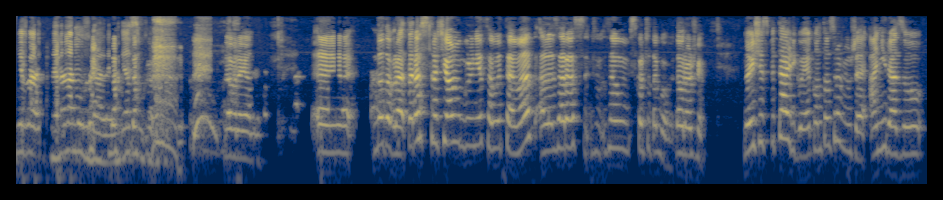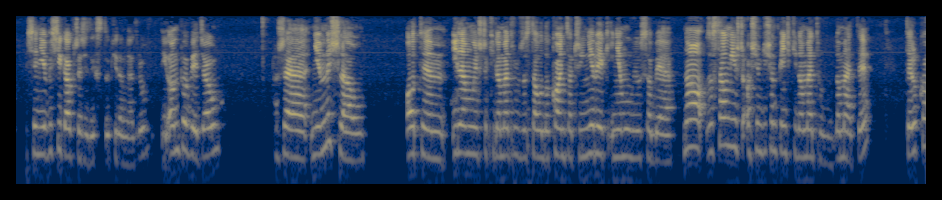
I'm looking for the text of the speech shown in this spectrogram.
Nieważne, no nam mów dalej, ja słucham. Dobra, Jana. E, no dobra, teraz straciłam ogólnie cały temat, ale zaraz znowu mi wskoczy do głowy. Dobra, już wiem. No i się spytali go, jak on to zrobił, że ani razu się nie wysikał w czasie tych 100 kilometrów. I on powiedział, że nie myślał o tym, ile mu jeszcze kilometrów zostało do końca, czyli nie biegł i nie mówił sobie, no, zostało mi jeszcze 85 kilometrów do mety, tylko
